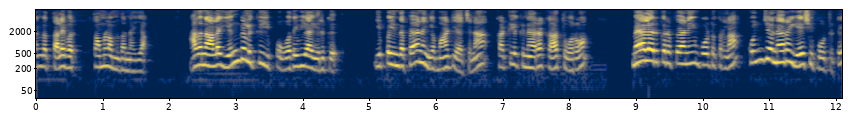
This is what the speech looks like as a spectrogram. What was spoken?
எங்கள் தலைவர் தமிழமுதன் ஐயா. அதனால் எங்களுக்கு இப்போ உதவியாக இருக்குது இப்போ இந்த ஃபேனை இங்கே மாட்டியாச்சுன்னா கட்டிலுக்கு நேராக காற்று வரும். மேலே இருக்கிற ஃபேனையும் போட்டுக்கிறலாம் கொஞ்சம் நேரம் ஏசி போட்டுட்டு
